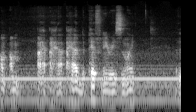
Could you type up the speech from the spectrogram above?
I'm, I'm, I, I, I had an epiphany recently. Uh,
